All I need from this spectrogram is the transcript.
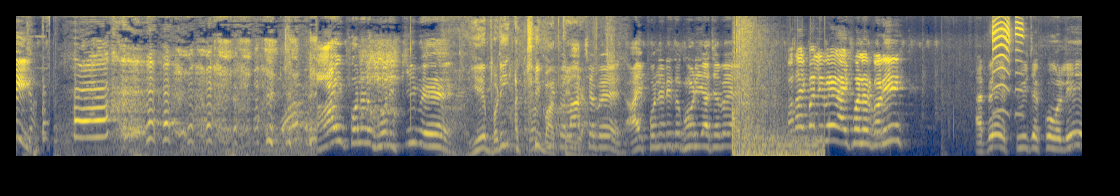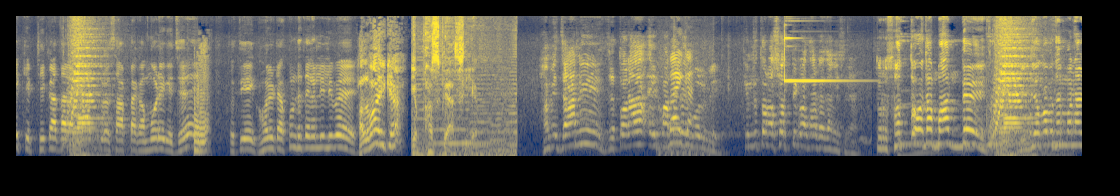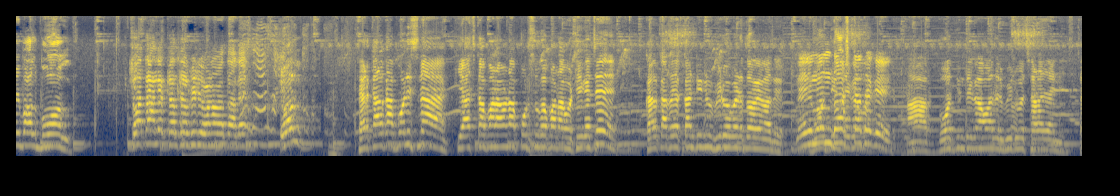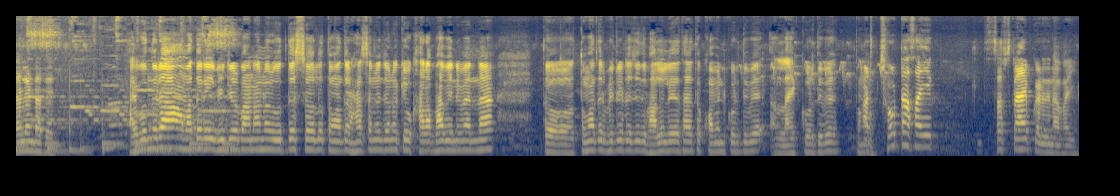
আইফোনের ঘড়ি কি বে ये बड़ी अच्छी बात তো লাগছে বে আইফোনেরই তো ঘড়ি আছে বে কোথায় পালি বে আইফোনের ঘড়ি আবে তুই যে কোলি কি ঠিকাদার সাত টাকা মরে গেছে তো তুই এই ঘড়িটা কোনটা থেকে নিলিবে হালভাই কে আসি আমি। জানি যে তোরা এই বলবি কিন্তু তোরা সত্যি কথাটা জানিস না। তোর সত্য কথা বাদ দে। ভিডিও কবে থাকবে আমি বল চল তাহলে ভিডিও বানাবো তাহলে। চল। স্যার কালকা বলিস না কি আজকা বানাবো না পরশু কা বানাবো ঠিক আছে? কালকা থেকে কন্টিনিউ ভিডিও বানাতে হবে আমাদের। মিনিমাম 10টা থেকে হ্যাঁ বহুত দিন থেকে আমাদের ভিডিও ছাড়া যায়নি সাইলেন্টাতে আর বন্ধুরা, আমাদের এই ভিডিও বানানোর উদ্দেশ্য হলো তোমাদের হাসানোর জন্য কেউ খারাপভাবে নেবেন না। তো তোমাদের ভিডিওটা যদি ভালো লেগে থাকে তো কমেন্ট করে দেবে আর লাইক করে দেবে। আর ছোটা সাইক সাবস্ক্রাইব করে দেনা ভাই।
